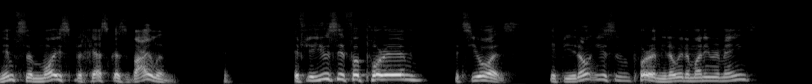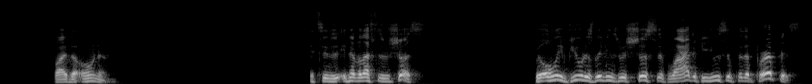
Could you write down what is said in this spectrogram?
Nimsa mois becheskas bailim. If you use it for Purim, it's yours. If you don't use it for Purim, you know where the money remains? By the owner. It's in, it never left his rishus. We only view it as living rishus if what? If you use it for the purpose.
